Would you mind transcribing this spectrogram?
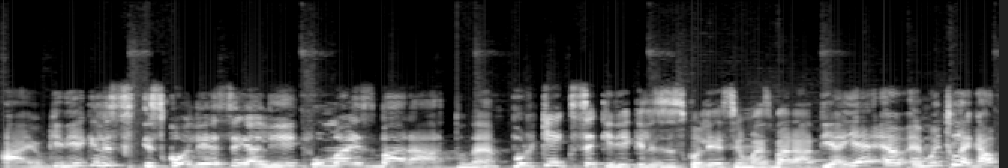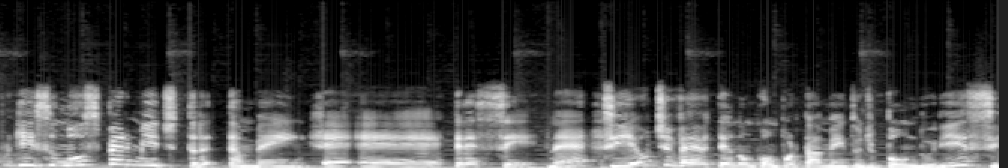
ah, eu queria que eles escolhessem ali o mais barato, né? Por que, que você queria que eles escolhessem o mais barato? E aí é, é, é muito legal porque isso nos permite também é, é, crescer, né? Se eu tiver tendo um comportamento de pão durice,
